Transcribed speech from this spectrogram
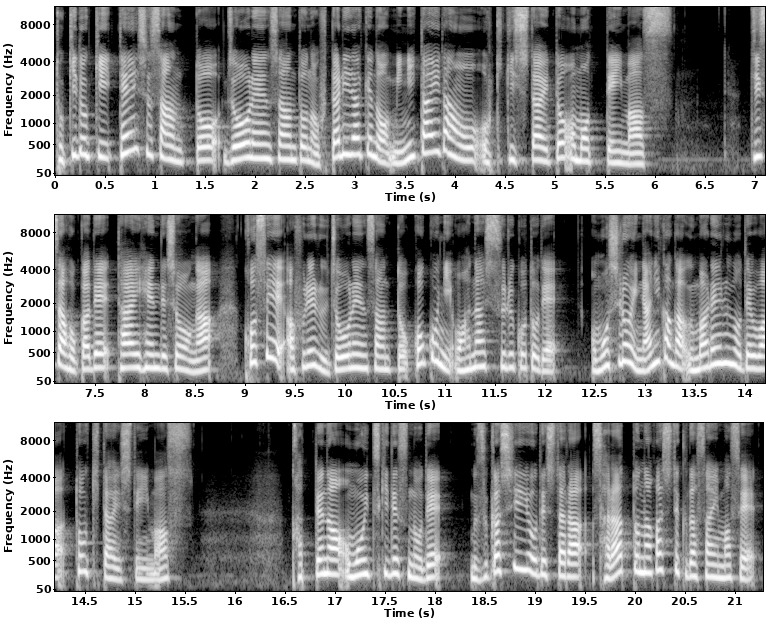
時々店主さんと常連さんとの2人だけのミニ対談をお聞きしたいと思っています。時差他で大変でしょうが個性あふれる常連さんと個々にお話しすることで面白い何かが生まれるのではと期待しています。勝手な思いつきですので難しいようでしたらさらっと流してくださいませ。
